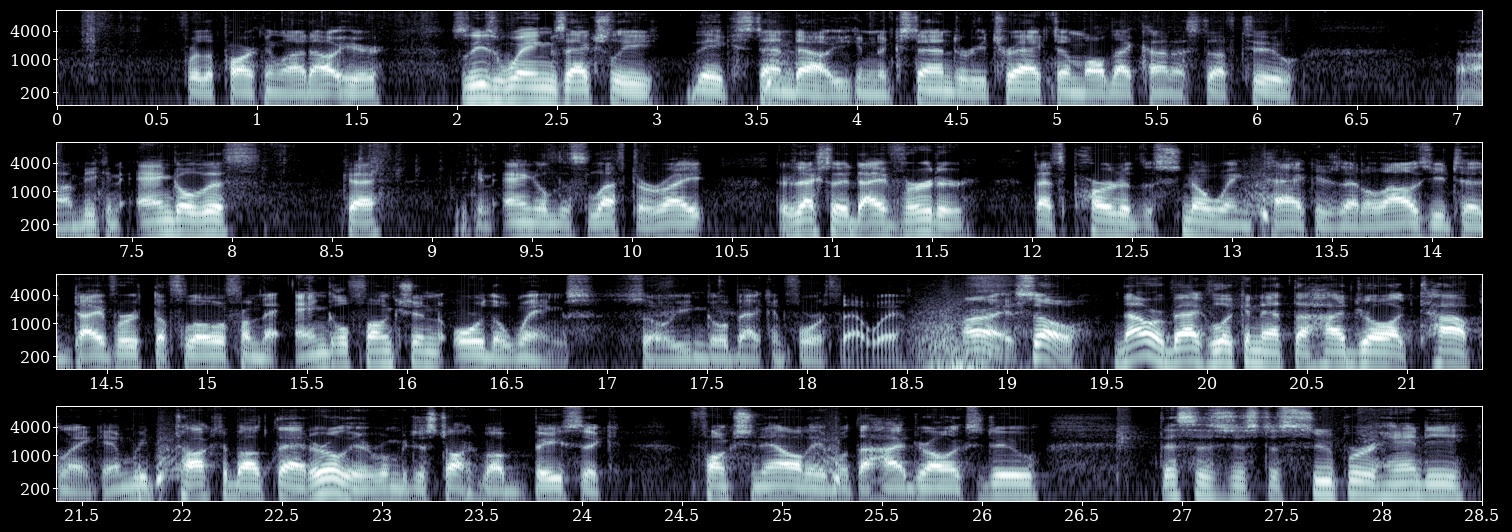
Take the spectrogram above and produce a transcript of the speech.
for the parking lot out here. So these wings actually, they extend out. You can extend or retract them, all that kind of stuff too. Um, you can angle this, okay? You can angle this left or right. There's actually a diverter that's part of the snow wing package that allows you to divert the flow from the angle function or the wings. So you can go back and forth that way. All right, so now we're back looking at the hydraulic top link, and we talked about that earlier when we just talked about basic functionality of what the hydraulics do. This is just a super handy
